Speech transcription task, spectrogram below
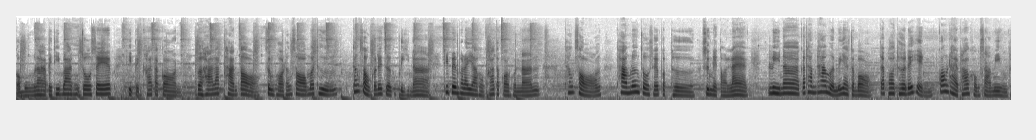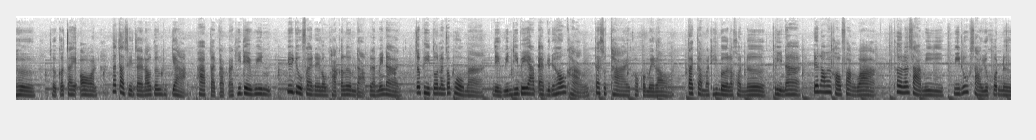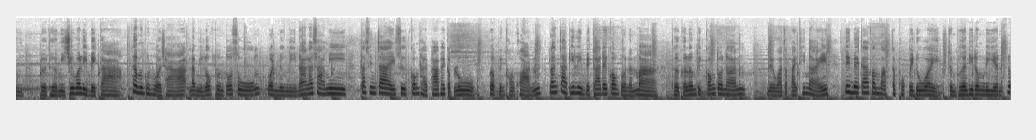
ก็มุ่งหน้าไปที่บ้านของโจเซฟ ที่เป็นฆาตกร เพื่อหาหลักฐานต่อ ซึ่งพอทั้งสองมาถึง ทั้งสองก็ได้เจอกับลีน่าที่เป็นภรรยาของฆาตกรคนนั้น ทั้งสองถามเรื่องโจเซฟกับเธอ ซึ่งในตอนแรกลีน่าก็ทำท่าเหมือนไม่อยากจะบอก แต่พอเธอได้เห็นกล้องถ่ายภาพของสามีของเธอ เธอก็ใจอ่อน และตัดสินใจเล่าเรื่องทุกอย่าง ภาพตัดกลับมาที่เดวิน อยู่ๆไฟในโรงพักก็เริ่มดับและไม่นาน เจ้าผีตัวนั้นก็โผล่มา เดวินที่พยายามแอบอยู่ในห้องขัง แต่สุดท้ายเขาก็ไม่รอดตัดกลับมาที่เบอร์และคอนเนอร์ลีน่าได้เล่าให้เขาฟังว่า เธอและสามีมีลูกสาวอยู่คนหนึ่ง โดยเธอมีชื่อว่าลีเบกาเธอเป็นคนหัวช้าและมีโรคส่วนตัวสูง วันหนึ่งลีน่าและสามี ตัดสินใจซื้อกล้องถ่ายภาพให้กับลูก เพื่อเป็นของขวัญ หลังจากที่ลีเบกาได้กล้องตัวนั้นมา เธอก็เริ่มติดกล้องตัวนั้น ไม่ว่าจะไปที่ไหน ลีเบกาก็มักจะพกไปด้วย จนเพื่อนที่โรงเรียน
